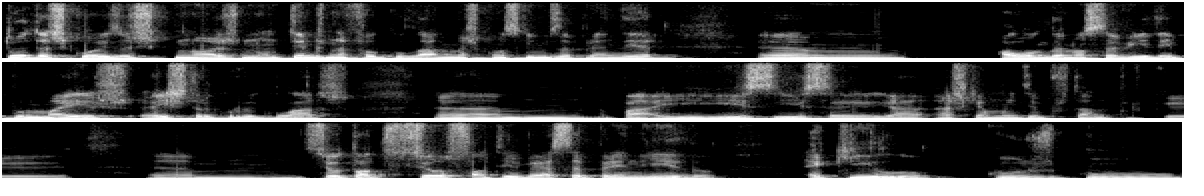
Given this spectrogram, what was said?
todas as coisas que nós não temos na faculdade, mas conseguimos aprender hum, ao longo da nossa vida e por meios extracurriculares. Um, pá, e isso, isso é, acho que é muito importante, porque um, se, eu, se eu só tivesse aprendido aquilo que,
